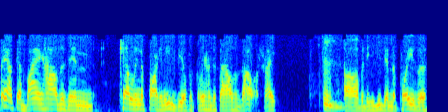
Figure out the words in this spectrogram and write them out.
they out there buying houses in Catalina Park and Eatonville for three hundred thousand dollars, right? Mm-hmm. Uh, but then you get an appraiser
